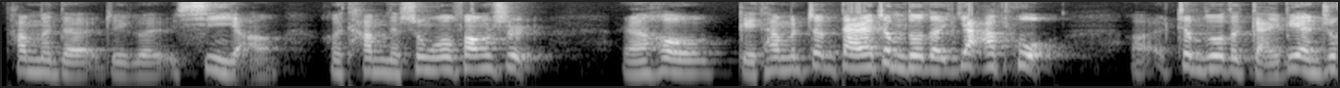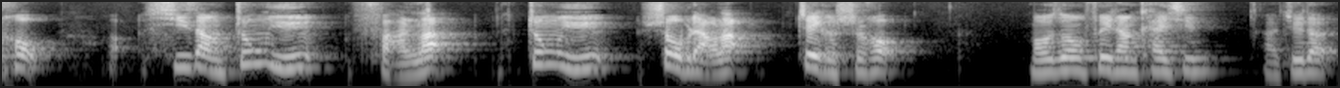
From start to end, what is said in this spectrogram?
他们的这个信仰和他们的生活方式，然后给他们这么带来这么多的压迫啊，这么多的改变之后啊，西藏终于反了，终于受不了了。这个时候，毛泽东非常开心啊，觉得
